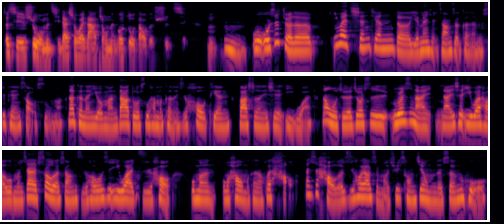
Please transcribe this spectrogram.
这其实是我们期待社会大众能够做到的事情。嗯嗯，我我是觉得，因为先天的颜面损伤者可能是偏少数嘛，那可能有蛮大多数他们可能是后天发生了一些意外。那我觉得就是无论是哪哪一些意外，好，我们在受了伤之后或是意外之后。我们我们好，我们可能会好，但是好了之后要怎么去重建我们的生活，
